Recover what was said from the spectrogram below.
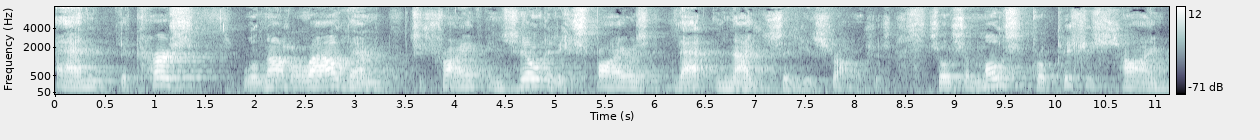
And the curse will not allow them to triumph until it expires that night, said the astrologers. So it's the most propitious time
